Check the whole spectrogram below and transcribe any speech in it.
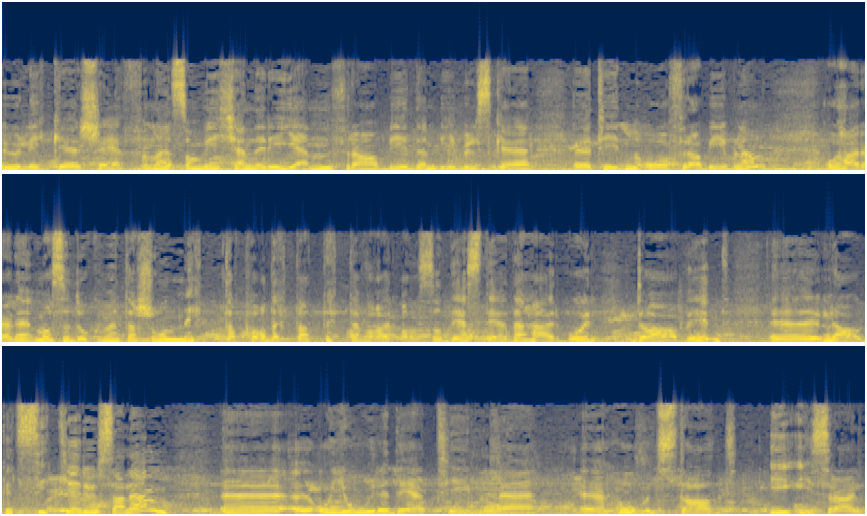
ulike sjefene som vi kjenner igjen fra den bibelske eh, tiden og fra Bibelen. Og her er det masse dokumentasjon nettopp på dette, at dette var altså det stedet her hvor David eh, laget sitt Jerusalem. Eh, og gjorde det til eh, hovedstad i Israel.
